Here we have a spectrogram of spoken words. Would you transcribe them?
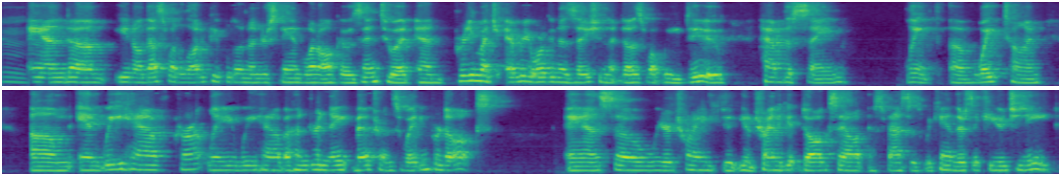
Mm. And um, you know that's what a lot of people don't understand what all goes into it. And pretty much every organization that does what we do have the same length of wait time. Um, and we have currently we have 108 veterans waiting for dogs and so we are trying to you know trying to get dogs out as fast as we can there's a huge need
